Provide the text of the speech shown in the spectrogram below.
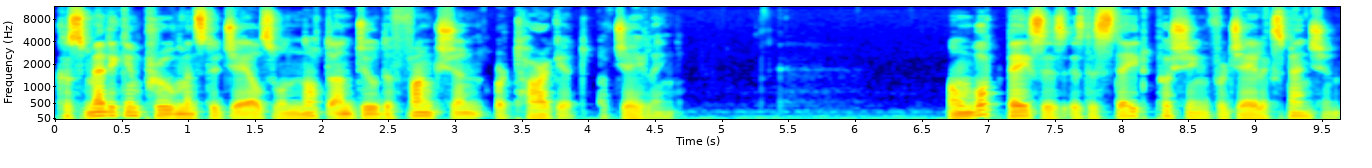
Cosmetic improvements to jails will not undo the function or target of jailing. On what basis is the state pushing for jail expansion?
